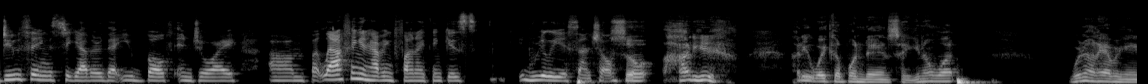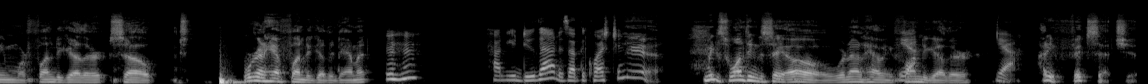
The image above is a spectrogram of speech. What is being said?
do things together that you both enjoy. Um, but laughing and having fun i think is really essential. So how do you how do you wake up one day and say you know what we're not having any more fun together so we're going to have fun together damn it mm-hmm. How do you do that? Is that the question? Yeah. I mean, it's one thing to say, oh, we're not having fun yeah. together. Yeah. How do you fix that shit?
